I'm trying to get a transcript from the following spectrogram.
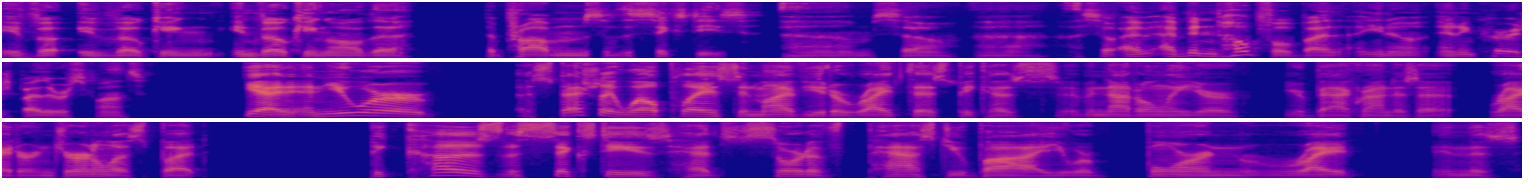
evo- evoking, invoking all the the problems of the '60s. Um, so, uh, so I, I've been hopeful by you know and encouraged by the response. Yeah, and you were especially well placed, in my view, to write this because I mean, not only your your background as a writer and journalist, but because the '60s had sort of passed you by. You were born right in this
